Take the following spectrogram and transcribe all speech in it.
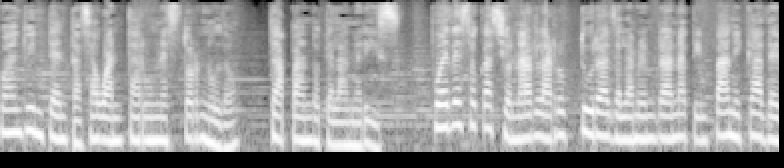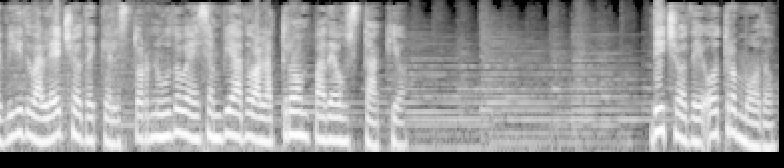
Cuando intentas aguantar un estornudo, tapándote la nariz, puedes ocasionar la ruptura de la membrana timpánica debido al hecho de que el estornudo es enviado a la trompa de Eustaquio. Dicho de otro modo,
